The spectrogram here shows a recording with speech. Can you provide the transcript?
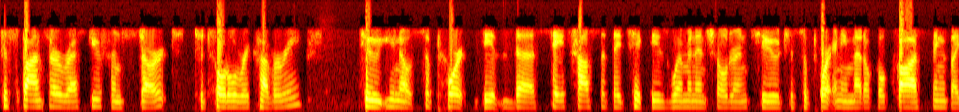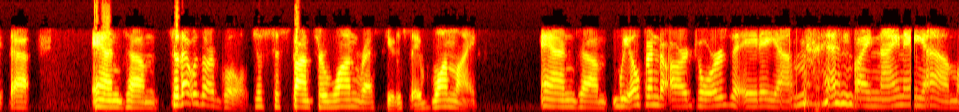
to sponsor a rescue from start to total recovery. To you know support the the safe house that they take these women and children to, to support any medical costs, things like that. And um, so that was our goal, just to sponsor one rescue to save one life and um, we opened our doors at 8 a.m. and by 9 a.m.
